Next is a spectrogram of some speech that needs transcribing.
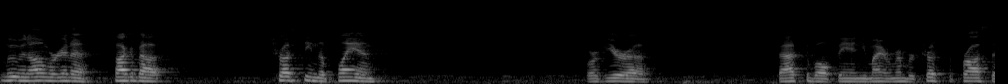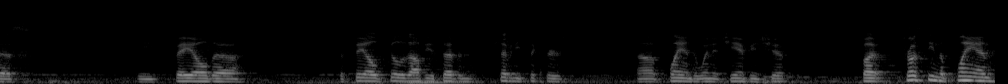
moving on, we're to talk about trusting the plan. Or if you're a basketball fan, you might remember trust the process. The failed, uh, the failed Philadelphia 76ers uh, plan to win a championship. But trusting the plan.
